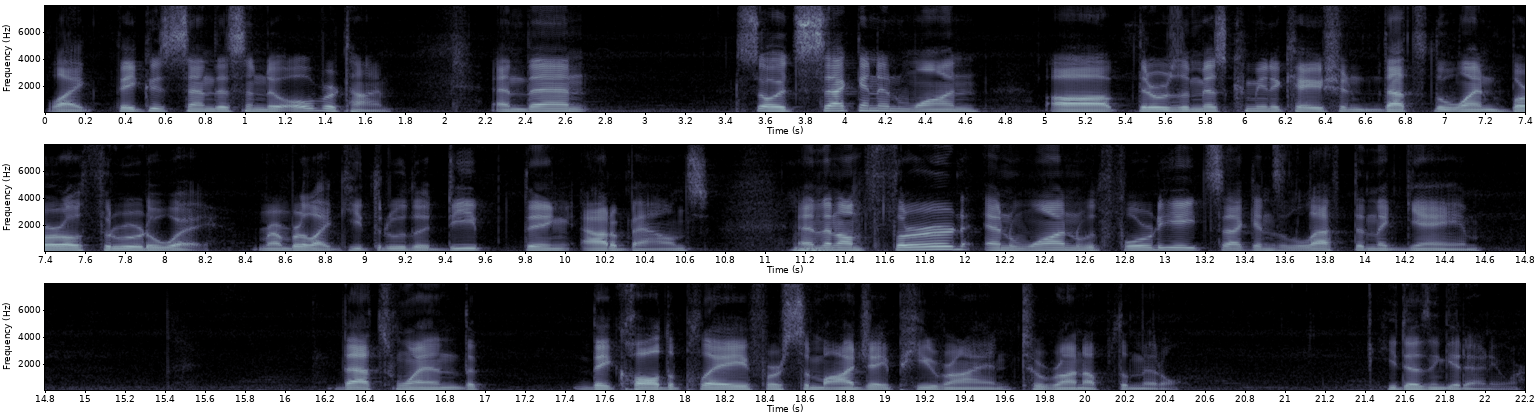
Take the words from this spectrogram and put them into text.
Like, they could send this into overtime. And then, so it's second and one. Uh, there was a miscommunication. That's the one Burrow threw it away. Remember, like he threw the deep thing out of bounds. Mm. And then on third and one with 48 seconds left in the game, that's when the they called the play for Samaje Perine to run up the middle. He doesn't get anywhere.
